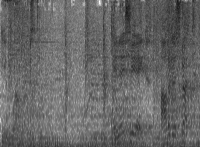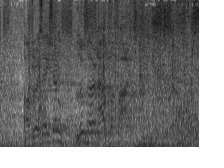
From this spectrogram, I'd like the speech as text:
you won't. Initiate auto-destruct. Authorization, Luthor Alpha 5.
